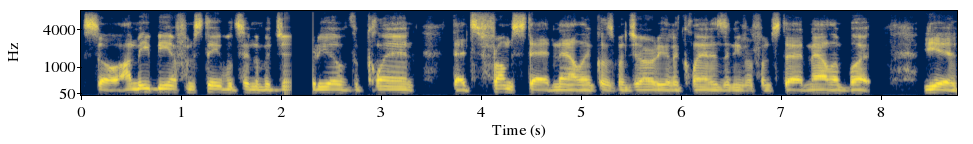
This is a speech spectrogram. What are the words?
So I me being from Stapleton, the majority of the clan that's from Staten Island, because majority of the clan isn't even from Staten Island. But yeah,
